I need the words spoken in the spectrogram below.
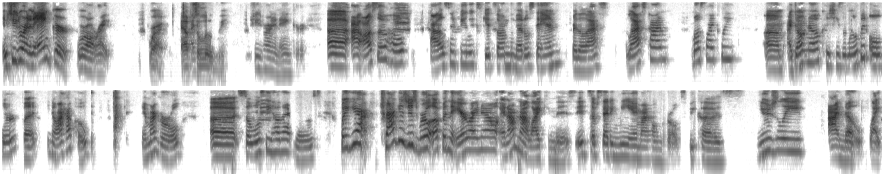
If she's running anchor, we're all right. Right. Absolutely. She's running anchor. Uh, I also hope Allyson Felix gets on the medal stand for the last last time, most likely. Um, I don't know because she's a little bit older, but you know, I have hope in my girl. Uh, so we'll see how that goes. But yeah, track is just real up in the air right now, and I'm not liking this. It's upsetting me and my homegirls because usually I know, like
